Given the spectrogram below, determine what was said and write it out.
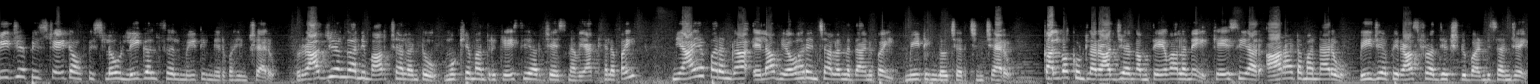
బీజేపీ స్టేట్ ఆఫీస్లో లీగల్ సెల్ మీటింగ్ నిర్వహించారు. రాజ్యాంగాన్ని మార్చాలంటూ ముఖ్యమంత్రి కేసీఆర్ చేసిన వ్యాఖ్యలపై న్యాయపరంగా ఎలా వ్యవహరించాలన్న దానిపై మీటింగ్లో చర్చించారు. కల్వకుంట్ల రాజ్యాంగం తేవాలనే కేసీఆర్ ఆరాటమన్నారు. బీజేపీ రాష్ట్ర అధ్యక్షుడు బండి సంజయ్.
